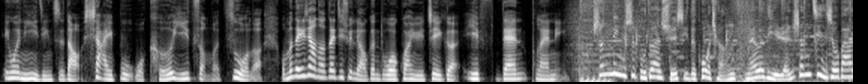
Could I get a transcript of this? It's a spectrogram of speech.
因为你已经知道下一步我可以怎么做了。我们等一下呢，再继续聊更多关于这个 If Then Planning。生命是不断学习的过程，Melody 人生进修班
